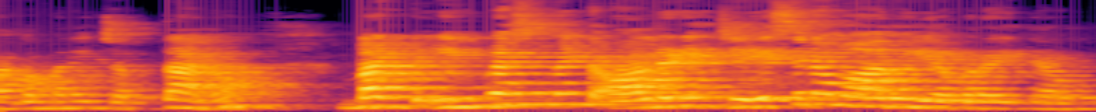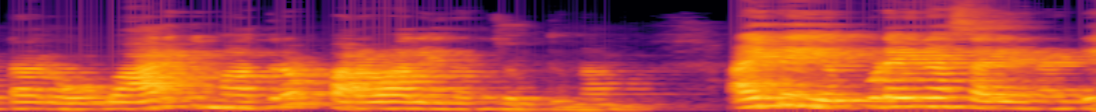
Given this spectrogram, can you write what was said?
ఆగమని చెప్తాను. బట్ ఇన్వెస్ట్మెంట్ ఆల్రెడీ చేసిన వారు ఎవరైతే ఉంటారో వారికి మాత్రం పర్వాలేదని చెప్తున్నాను. అయితే ఎప్పుడైనా సరేనండి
